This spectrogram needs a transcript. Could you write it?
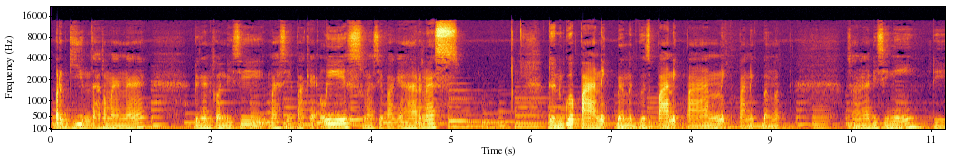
pergi entah ke mana dengan kondisi masih pakai list masih pakai harness. Dan gue panik banget gue panik panik panik banget. Soalnya di sini di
